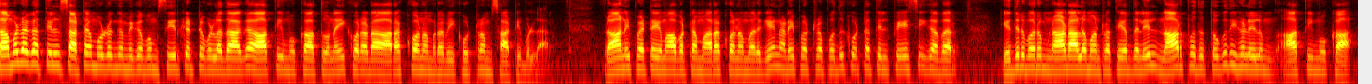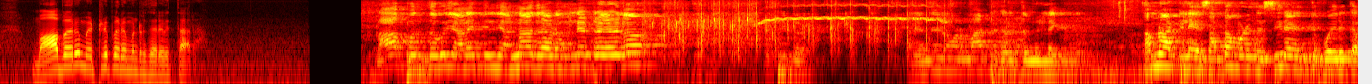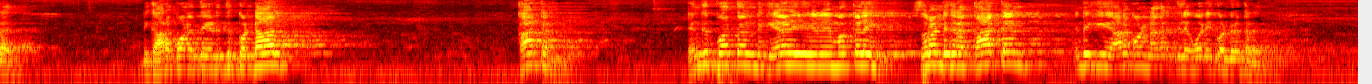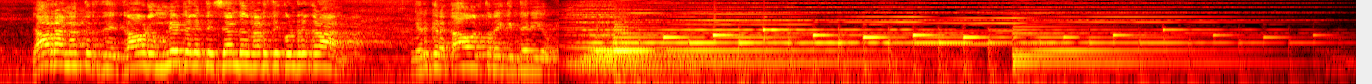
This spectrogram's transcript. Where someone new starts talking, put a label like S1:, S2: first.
S1: தமிழகத்தில் சட்டம் ஒழுங்கு மிகவும் சீர்கெட்டு உள்ளதாக அதிமுக துணை கொறடா அரக்கோணம் ரவி குற்றம் சாட்டியுள்ளார். ராணிப்பேட்டை மாவட்டம் அரக்கோணம் அருகே நடைபெற்ற பொதுக்கூட்டத்தில் பேசிய அவர் எதிர்வரும் நாடாளுமன்ற தேர்தலில் நாற்பது தொகுதிகளிலும் அதிமுக மாபெரும் வெற்றி பெறும் என்று தெரிவித்தார்.
S2: நாற்பது தொகுதி அனைத்து இந்திய அண்ணா திராவிட முன்னேற்ற கழகம் எந்த மாற்று கருத்தும் இல்லை. தமிழ்நாட்டிலே சட்டம் ஒழுங்கு சீரழித்து போயிருக்கிறது. இன்னைக்கு அரக்கோணத்தை எடுத்துக்கொண்டால் காட்டன் எங்கு பார்த்தால் இன்றைக்கு ஏழை எளிய மக்களை சுரண்டுகிற காட்டன் இன்றைக்கு அரக்கோணம் நகரத்தில் ஓடிக்கொண்டிருக்கிறது. யாரா நடத்துறது திராவிட முன்னேற்றத்தை சேர்ந்தவன் நடத்தி கொண்டிருக்கிறான். இங்கே இருக்கிற காவல்துறைக்கு தெரியும்.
